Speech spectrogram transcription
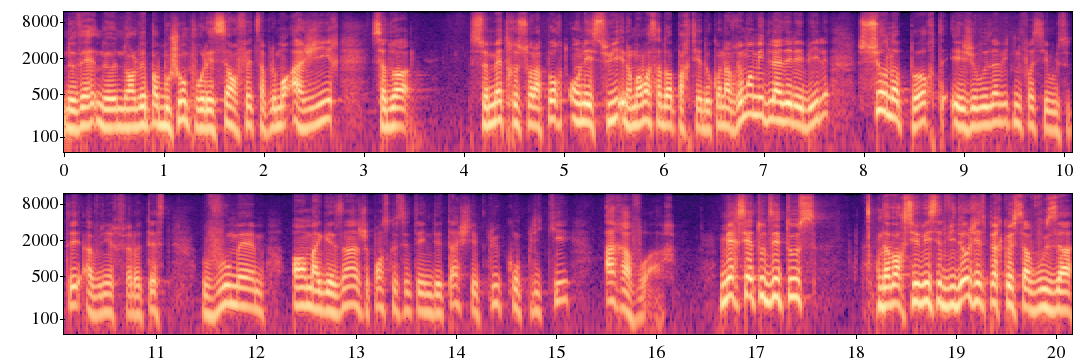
n'enlevez pas bouchon pour laisser en fait simplement agir. Ça doit se mettre sur la porte, on essuie et normalement ça doit partir. Donc on a vraiment mis de l'indélébile sur nos portes et je vous invite une fois si vous le souhaitez à venir faire le test vous-même en magasin. Je pense que c'était une des tâches les plus compliquées à ravoir. Merci à toutes et tous d'avoir suivi cette vidéo. J'espère que ça vous a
